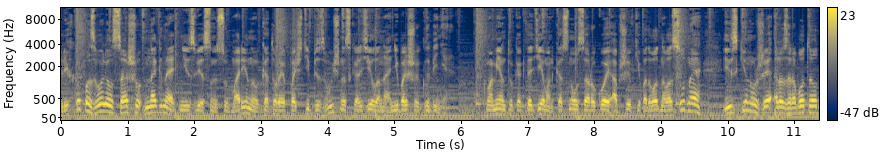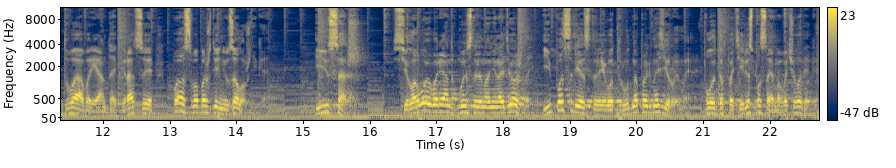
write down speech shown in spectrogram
легко позволил Сашу нагнать неизвестную субмарину, которая почти беззвучно скользила на небольшой глубине. К моменту, когда демон коснулся рукой обшивки подводного судна, Искин уже разработал два варианта операции по освобождению заложника. И Саш Силовой вариант быстрый, но ненадежный, и последствия его трудно прогнозируемы, вплоть до потери спасаемого человека.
